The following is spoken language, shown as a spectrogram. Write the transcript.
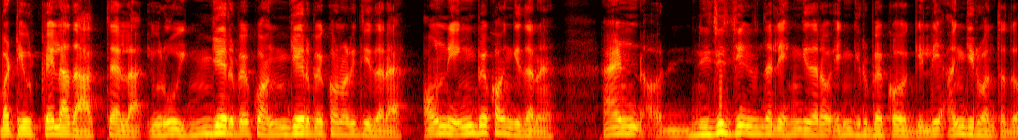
ಬಟ್ ಇವ್ರ ಕೈಲಿ ಅದು ಆಗ್ತಾ ಇಲ್ಲ. ಇವರು ಹಿಂಗೆ ಇರಬೇಕು, ಹಂಗೆ ಇರಬೇಕು ಅನ್ನೋ ರೀತಿ ಇದ್ದಾರೆ. ಅವ್ನು ಹೆಂಗೆ ಬೇಕೋ ಹಂಗಿದ್ದಾನೆ. ಆ್ಯಂಡ್ ನಿಜ ಜೀವನದಲ್ಲಿ ಹೆಂಗಿದಾರೋ, ಹೆಂಗಿರಬೇಕೋ ಗಿಲ್ಲಿ, ಹಂಗಿರುವಂಥದ್ದು.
